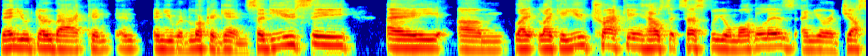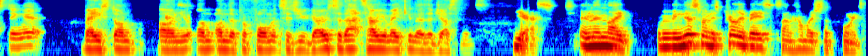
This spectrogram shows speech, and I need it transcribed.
then you would go back and and, and you would look again. So do you see a um like like are you tracking how successful your model is and you're adjusting it based on on your on, on the performances you go? So that's how you're making those adjustments. Yes. And then like I mean, this one is purely based on how much the points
